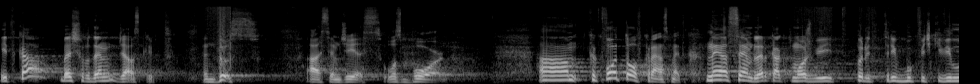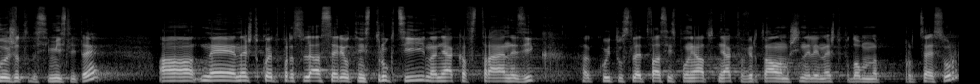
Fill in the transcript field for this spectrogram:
И така беше роден JavaScript. And thus, ASMJS was born. А, какво е то в крайна сметка? Не е асемблер, както може би първите три буквички ви лъжат да си мислите, а, не е нещо, което представлява серия от инструкции на някакъв странен език, които след това се изпълняват от някаква виртуална машина или нещо подобно на процесор.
